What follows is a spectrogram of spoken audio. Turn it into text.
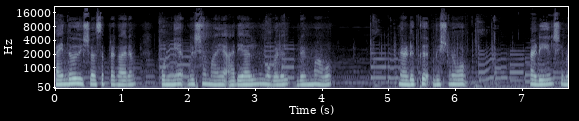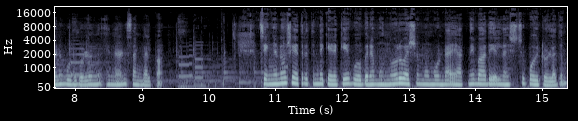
ഹൈന്ദവ വിശ്വാസപ്രകാരം പുണ്യവൃക്ഷമായ അരയാലിന് മുകളിൽ ബ്രഹ്മാവും നടുക്ക് വിഷ്ണുവും അടിയിൽ ശിവനും കൂടുകൊള്ളുന്നു എന്നാണ് സങ്കല്പം. ചെങ്ങന്നൂർ ക്ഷേത്രത്തിന്റെ കിഴക്കേ ഗോപുരം മുന്നൂറ് വർഷം മുമ്പുണ്ടായ അഗ്നിബാധയിൽ നശിച്ചു പോയിട്ടുള്ളതും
